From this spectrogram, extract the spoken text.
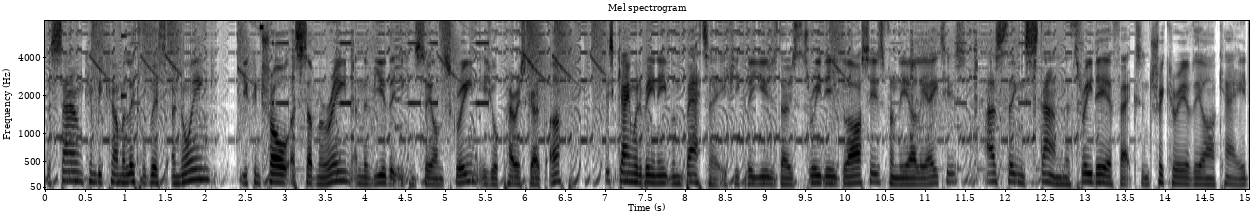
The sound can become a little bit annoying. You control a submarine and the view that you can see on screen is your periscope up. This game would have been even better if you could have used those 3D glasses from the early 80s. As things stand, the 3D effects and trickery of the arcade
